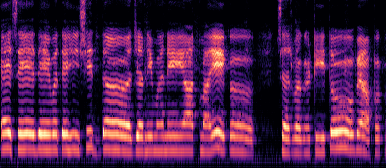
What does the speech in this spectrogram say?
ऐसे देवतेही सिद्ध. जनी म्हणे आत्मा एक सर्व घटी तो व्यापक.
